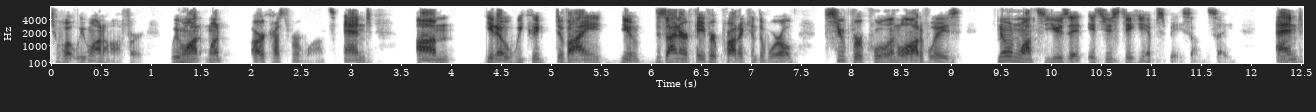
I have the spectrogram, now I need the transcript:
to what we want to offer. We want what our customer wants. And um, you know, we could divide, you know, design our favorite product in the world, super cool in a lot of ways. No one wants to use it. It's just taking up space on the site. And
